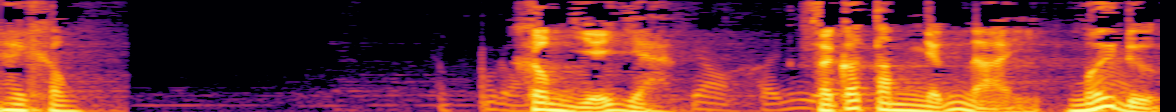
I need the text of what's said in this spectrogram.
hay không? Không dễ dàng, phải có tâm nhẫn nại mới được.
